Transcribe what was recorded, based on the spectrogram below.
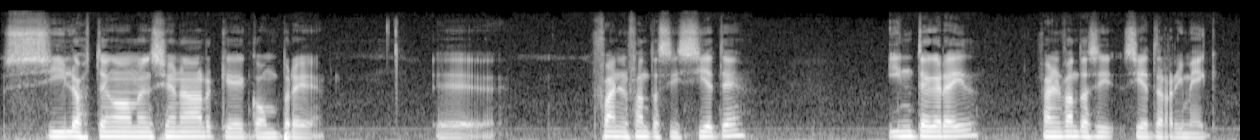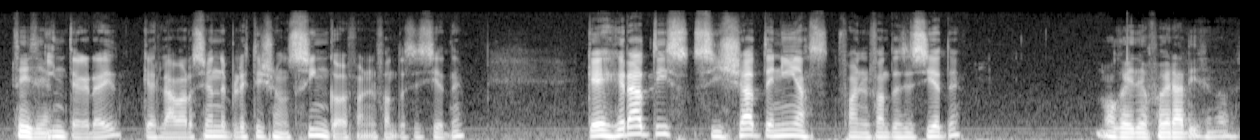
sí los tengo que mencionar que compré eh, Final Fantasy VII Integrate, Final Fantasy VII Remake Sí, sí. Integrate, que es la versión de PlayStation 5 de Final Fantasy VII, que es gratis si ya tenías Final Fantasy VII. Ok, te fue gratis entonces.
